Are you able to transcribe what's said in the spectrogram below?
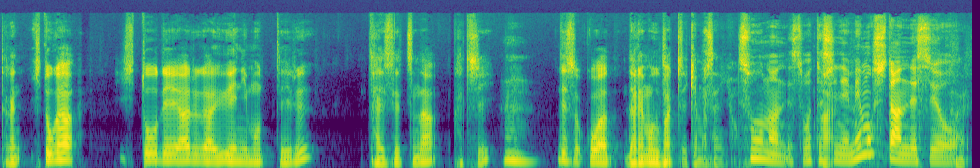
だから人が人であるがゆえに持っている大切な価値。うん。で、そこは誰も奪っちゃいけませんよ。そうなんです。私ね、メモしたんですよ。はい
